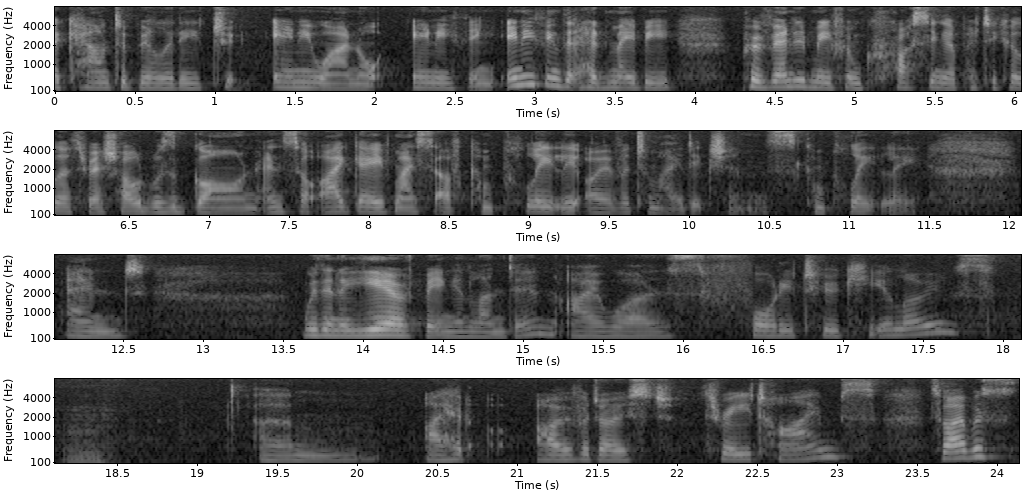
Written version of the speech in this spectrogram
accountability to anyone or anything. Anything that had maybe prevented me from crossing a particular threshold was gone. And so I gave myself completely over to my addictions, completely. And within a year of being in London, I was 42 kilos. Mm. Um, I had overdosed three times. So I was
